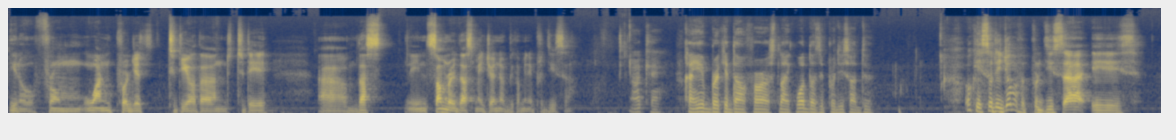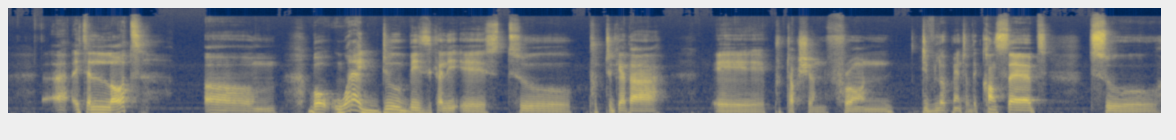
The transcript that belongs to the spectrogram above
you know from one project to the other and today um, that's in summary that's my journey of becoming a producer Okay. Can you break it down for us? Like, what does a producer do? Okay, so the job of a producer is uh, it's a lot, um, but what I do basically is to put together a production from development of the concept to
